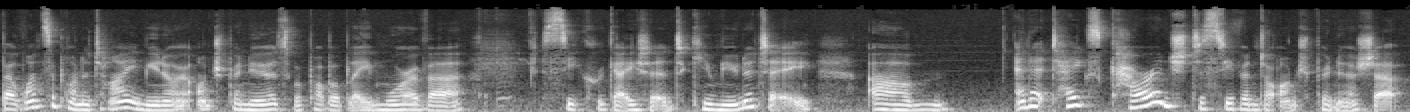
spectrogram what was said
But once upon a time, you know, entrepreneurs were probably more of a segregated community. Um, and it takes courage to step into entrepreneurship.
